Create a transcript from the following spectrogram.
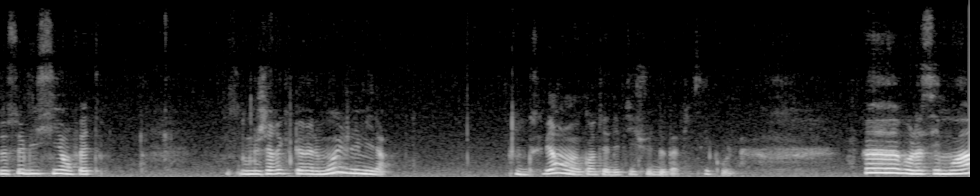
de celui-ci en fait. Donc j'ai récupéré le mot et je l'ai mis là. Donc c'est bien euh, quand il y a des petites chutes de papier, c'est cool. Euh, voilà, c'est moi.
